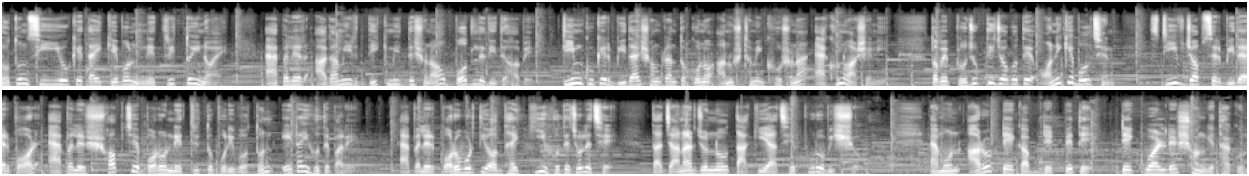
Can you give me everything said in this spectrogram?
নতুন সিইওকে তাই কেবল নেতৃত্বই নয়, অ্যাপেলের আগামীর দিক নির্দেশনাও বদলে দিতে হবে। টিম কুকের বিদায় সংক্রান্ত কোনো আনুষ্ঠানিক ঘোষণা এখনও আসেনি। তবে প্রযুক্তি জগতে অনেকে বলছেন, স্টিভ জবসের বিদায়ের পর অ্যাপেলের সবচেয়ে বড় নেতৃত্ব পরিবর্তন এটাই হতে পারে। অ্যাপেলের পরবর্তী অধ্যায় কি হতে চলেছে, তা জানার জন্য তাকিয়ে আছে পুরো বিশ্ব। এমন আরও টেক আপডেট পেতে টেক ওয়ার্ল্ডের সঙ্গে থাকুন।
